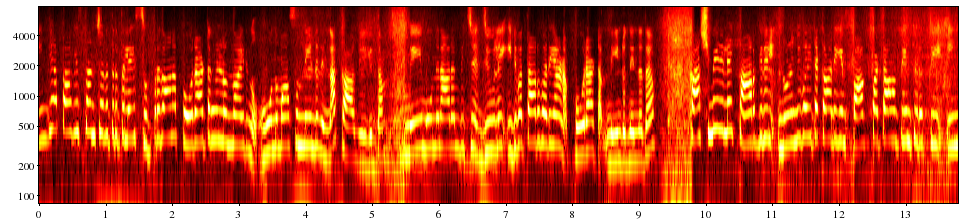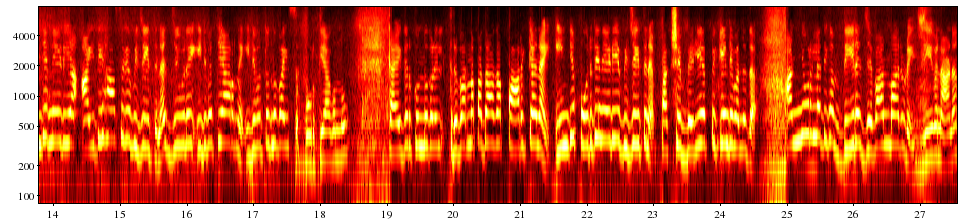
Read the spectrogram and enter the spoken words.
ഇന്ത്യ പാകിസ്ഥാൻ ചരിത്രത്തിലെ സുപ്രധാന പോരാട്ടങ്ങളിലൊന്നായിരുന്നു മൂന്ന് മാസം നീണ്ടുനിന്ന കാർഗിൽ യുദ്ധം. മെയ് മൂന്നിന് ആരംഭിച്ച് ജൂലൈ ഇരുപത്തി ആറ് വരെയാണ് പോരാട്ടം നീണ്ടുനിന്നത്. കാശ്മീരിലെ കാർഗിലിൽ നുഴഞ്ഞുകയറ്റക്കാരെയും പാക് പട്ടാളത്തെയും തുരത്തി ഇന്ത്യ നേടിയ ഐതിഹാസിക വിജയത്തിന് ജൂലൈ ഇരുപത്തിയാറിന് ഇരുപത്തൊന്ന് വയസ്സ് പൂർത്തിയാകുന്നു. ടൈഗർ കുന്നുകളിൽ ത്രിവർണ പതാക പാറിക്കാനായി ഇന്ത്യ പൊരുതി നേടിയ വിജയത്തിന് പക്ഷെ ബലിയർപ്പിക്കേണ്ടി വന്നത് അഞ്ഞൂറിലധികം ധീര ജവാന്മാരുടെ ജീവനാണ്.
